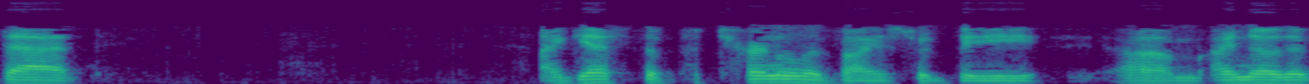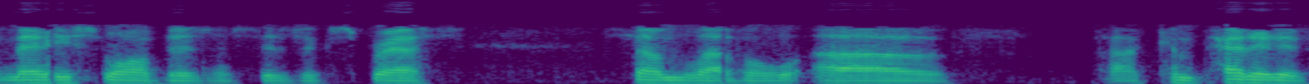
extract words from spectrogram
that I guess the paternal advice would be um, I know that many small businesses express some level of uh, competitive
